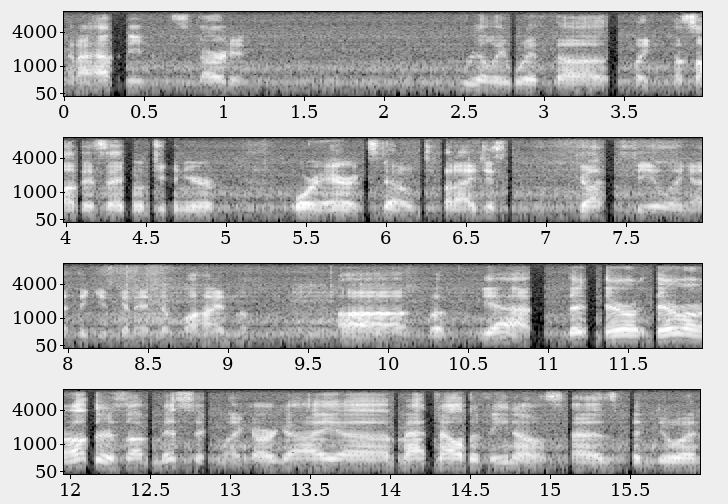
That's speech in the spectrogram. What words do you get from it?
and I haven't even started really with uh, like Asante Samuel Jr. or Eric Stokes, but I just gut feeling I think he's going to end up behind them. Uh, but yeah, there, there there are others I'm missing. Like our guy uh, Matt Valdovinos has been doing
